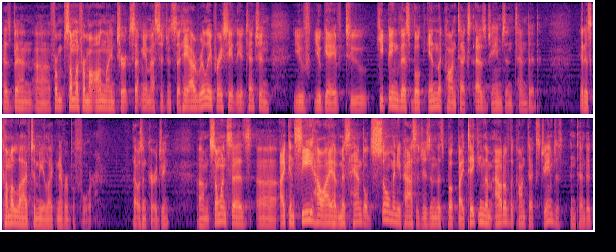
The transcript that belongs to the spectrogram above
has been uh, from someone from our online church sent me a message and said, Hey, I really appreciate the attention you've, you gave to keeping this book in the context as James intended. It has come alive to me like never before. That was encouraging. Um, someone says, uh, I can see how I have mishandled so many passages in this book by taking them out of the context James intended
